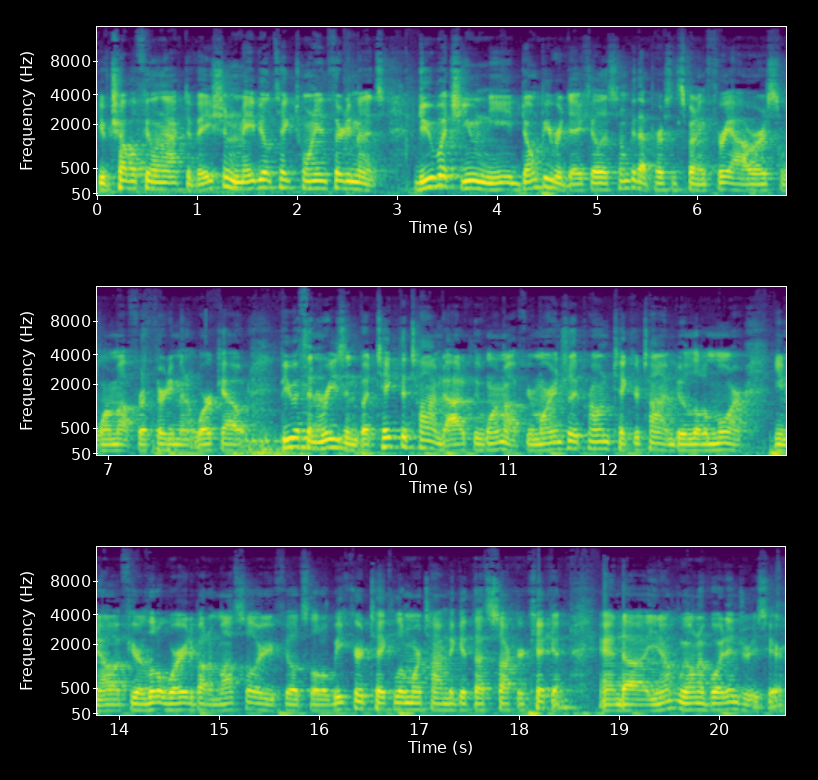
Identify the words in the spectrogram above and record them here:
you have trouble feeling activation, maybe you'll take 20 to 30 minutes. Do what you need. Don't be ridiculous. Don't be that person spending three hours to warm up for a 30 minute workout. Be within reason, but take the time to adequately warm up. If you're more injury prone, take your time. Do a little more. You know, if you're a little worried about a muscle or you feel it's a little weaker, take a little more time to get that sucker kicking. And, uh, you know, we want to avoid injuries here.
